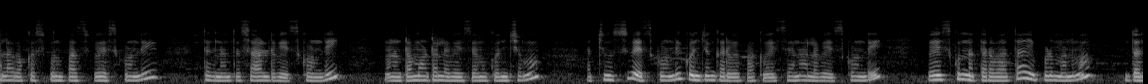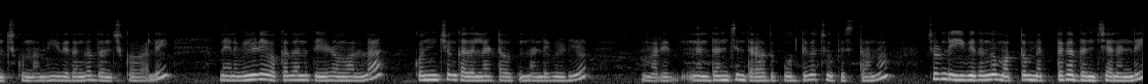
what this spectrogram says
అలా ఒక స్పూన్ పసుపు వేసుకోండి. తగినంత సాల్ట్ వేసుకోండి. మనం టమాటాలో వేసాము కొంచెము. అది చూసి వేసుకోండి. కొంచెం కరివేపాకు వేసాను అలా వేసుకోండి. వేసుకున్న తర్వాత ఇప్పుడు మనము దంచుకుందాం. ఈ విధంగా దంచుకోవాలి. నేను వీడియో ఒకదాన్ని తీయడం వల్ల కొంచెం కదిలినట్టు అవుతుందండి వీడియో. మరి నేను దంచిన తర్వాత పూర్తిగా చూపిస్తాను. చూడండి ఈ విధంగా మొత్తం మెత్తగా దంచానండి.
